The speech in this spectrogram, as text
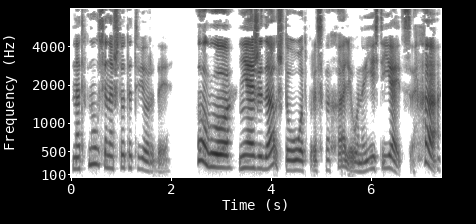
наткнулся на что-то твердое. Ого, не ожидал, что у отпрыска Халиона есть яйца. Ха!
